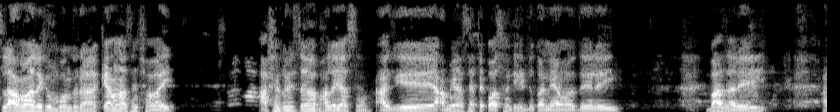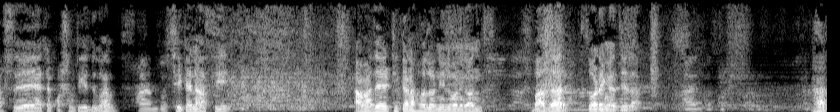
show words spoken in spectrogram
আসসালামু আলাইকুম বন্ধুরা, কেমন আছেন সবাই? আশা করি তো ভালোই আছেন। আজকে আমি আছি একটা কসমেটিকের দোকানে, আমাদের এই বাজারে আছে একটা কসমেটিকের দোকান। সেখানে আছি। আমাদের ঠিকানা হলো নীলমণিগঞ্জ বাজার চুয়াডাঙ্গা জেলা। হ্যাঁ?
